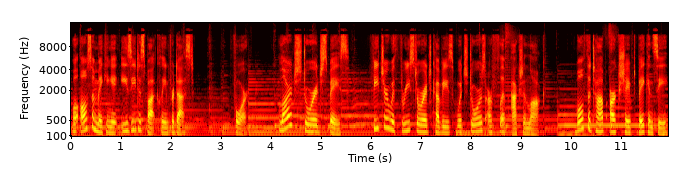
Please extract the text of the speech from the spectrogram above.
while also making it easy to spot clean for dust. 4. Large storage space. Feature with three storage cubbies which doors are flip action lock. Both the top arc-shaped vacancy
